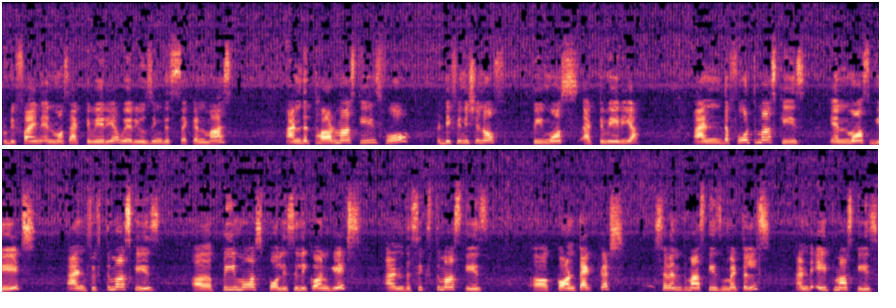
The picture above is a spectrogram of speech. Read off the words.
To define NMOS active area, we are using this second mask. And the third mask is for definition of PMOS active area. And the fourth mask is NMOS gates. And fifth mask is uh, PMOS polysilicon gates. And the sixth mask is uh, contact cuts. Seventh mask is metals. And eighth mask is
